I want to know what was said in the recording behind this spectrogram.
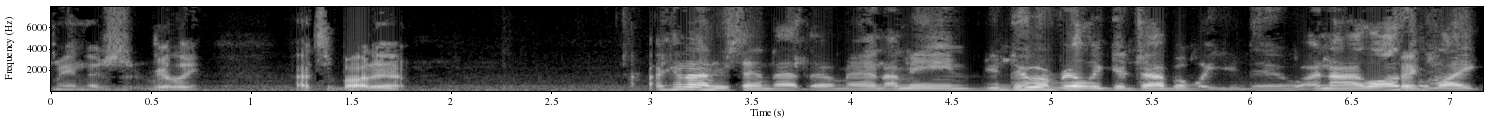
I mean, there's really that's about it. I can understand that though, man. I mean, you do a really good job of what you do, and I also Thank like.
